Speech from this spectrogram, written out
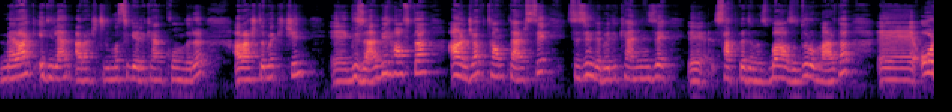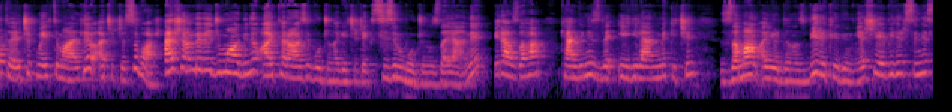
Merak edilen, araştırılması gereken konuları araştırmak için e, güzel bir hafta. Ancak tam tersi sizin de böyle kendinize e, sakladığınız bazı durumlarda e, ortaya çıkma ihtimali de açıkçası var. Perşembe ve Cuma günü Ay Terazi burcuna geçecek. Sizin burcunuzda yani. Biraz daha kendinizle ilgilenmek için zaman ayırdığınız bir iki gün yaşayabilirsiniz.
